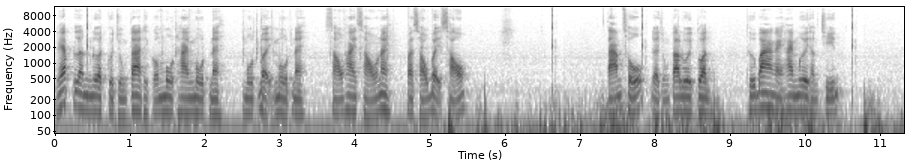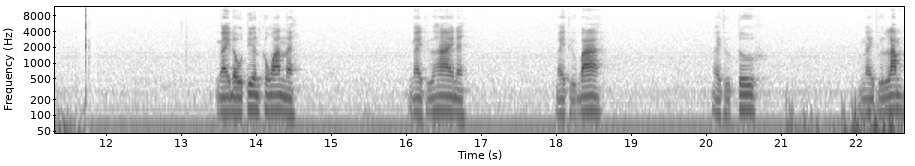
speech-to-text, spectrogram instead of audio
Ghép lần lượt của chúng ta thì có 121 này 171 này 626 này và 676 8 số để chúng ta nuôi tuần. Thứ ba ngày 20 tháng 9 Ngày đầu tiên không ăn này. Ngày thứ hai này. Ngày thứ ba. Ngày thứ tư. Ngày thứ năm.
